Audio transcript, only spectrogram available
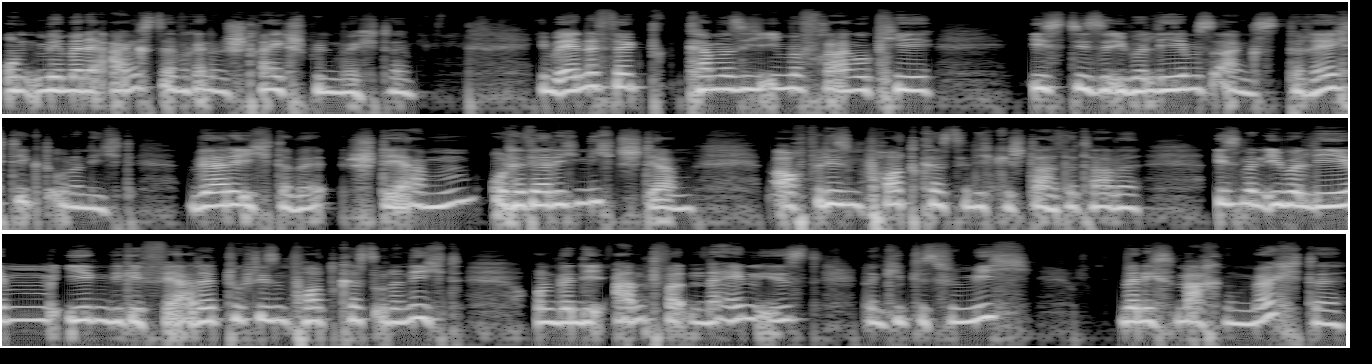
und mir meine Angst einfach einen Streich spielen möchte. Im Endeffekt kann man sich immer fragen, okay, ist diese Überlebensangst berechtigt oder nicht? Werde ich dabei sterben oder werde ich nicht sterben? Auch bei diesem Podcast, den ich gestartet habe, ist mein Überleben irgendwie gefährdet durch diesen Podcast oder nicht? Und wenn die Antwort nein ist, dann gibt es für mich, wenn ich es machen möchte,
